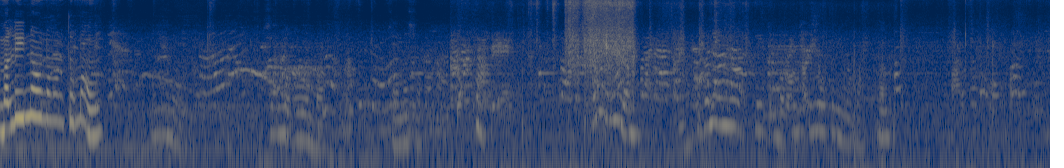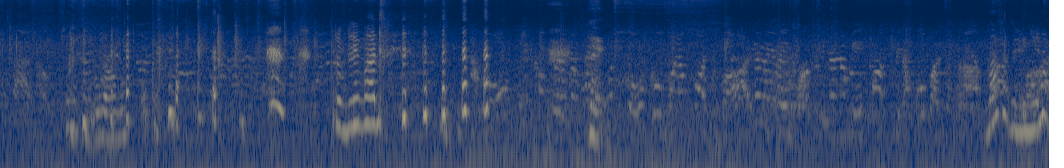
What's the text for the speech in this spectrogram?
Malinaw naman to mo. Sana ko ba? Sana siya. Balik mo, tito mo. Tumutin mo ka. Ulang mo. Problemado. Bakit hindi nyo na?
